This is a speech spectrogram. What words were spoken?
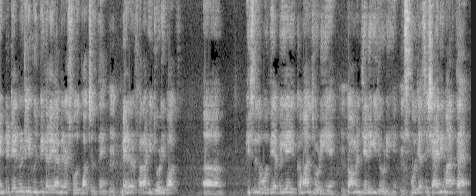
एंटरटेनमेंट के लिए कुछ भी करेगा मेरा शोज़ बहुत चलते हैं। मेरे और फरा की जोड़ी बहुत आ, किसी तो बोलती है भैया ये कमाल जोड़ी है। टॉम एंड जेरी की जोड़ी है। वो जैसे शायरी मारता है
